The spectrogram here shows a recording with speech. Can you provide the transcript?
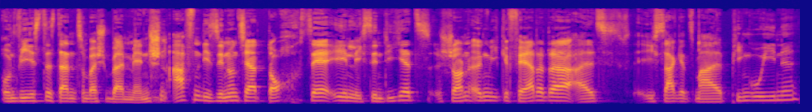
Und wie ist es dann zum Beispiel bei Menschenaffen? Die sind uns ja doch sehr ähnlich. Sind die jetzt schon irgendwie gefährdeter als, ich sage jetzt mal, Pinguine?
